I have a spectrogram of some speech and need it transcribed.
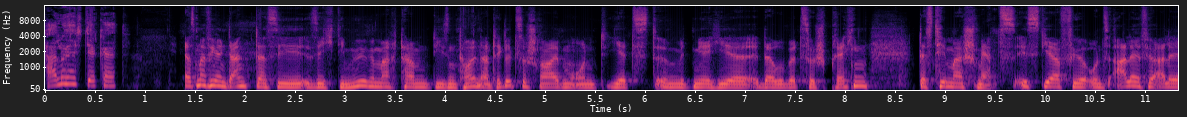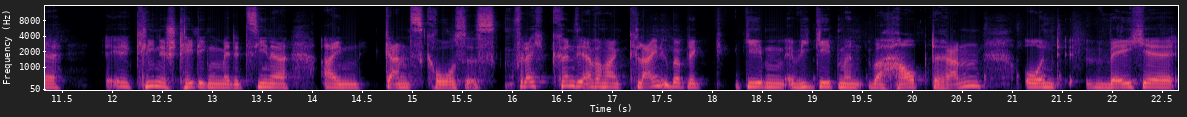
Hallo, Herr Stirkert. Erstmal vielen Dank, dass Sie sich die Mühe gemacht haben, diesen tollen Artikel zu schreiben und jetzt äh, mit mir hier darüber zu sprechen. Das Thema Schmerz ist ja für uns alle, für alle äh, klinisch tätigen Mediziner ein ganz Großes. Vielleicht können Sie einfach mal einen kleinen Überblick geben, wie geht man überhaupt ran und welche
